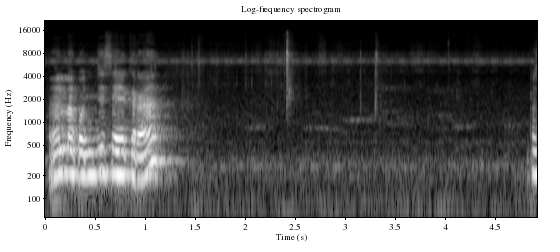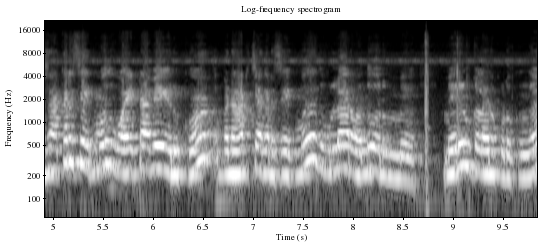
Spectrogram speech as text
அதனால் நான் கொஞ்சம் சேர்க்குறேன். இப்போ சர்க்கரை சேர்க்கும் போது ஒயிட்டாகவே இருக்கும். இப்போ நாட்டு சக்கரை சேர்க்கும் போது அது உள்ளார வந்து ஒரு மெரூன் கலர் கொடுக்குங்க.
